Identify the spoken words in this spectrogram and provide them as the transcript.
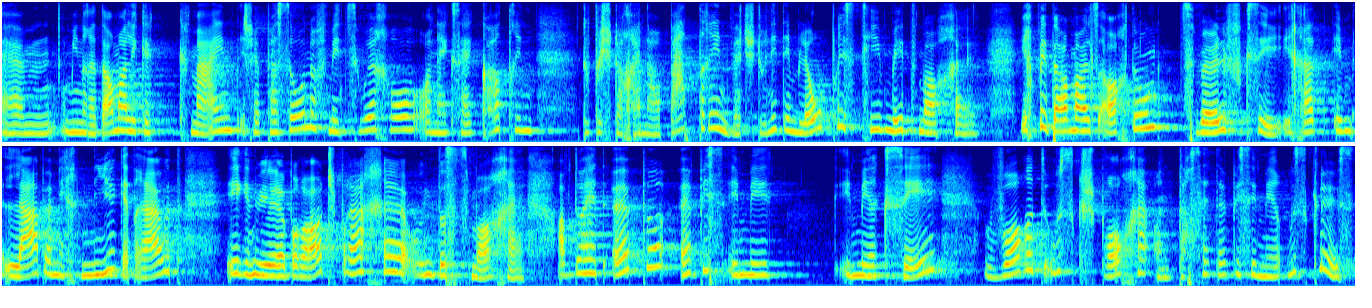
ähm, meiner damaligen Gemeinde ist eine Person auf mich zugekommen und hat gesagt, Kathrin, du bist doch eine Arbeiterin, willst du nicht im Lobpreisteam mitmachen? Ich bin damals, Achtung, zwölf gewesen. Ich hätte im Leben mich nie getraut, irgendwie über sprechen und das zu machen. Aber da hat jemand etwas in mir in mir gesehen, Wort ausgesprochen und das hat etwas in mir ausgelöst.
